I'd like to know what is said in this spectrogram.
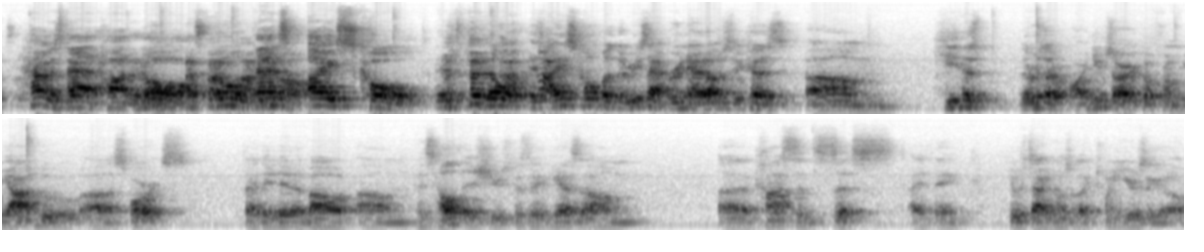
as a. How is that hot at No, all? that's not No, hot at That's all. ice cold. it's, no, it's ice cold, but the reason I bring that up is because um, he just there was a, a news article from Yahoo uh, Sports that they did about um, his health issues because he has um, a constant cyst. I think he was diagnosed with like 20 years ago,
